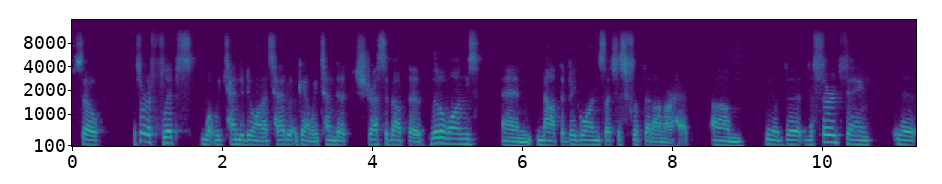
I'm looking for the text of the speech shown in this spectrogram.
So it sort of flips what we tend to do on its head. Again, we tend to stress about the little ones and not the big ones. Let's just flip that on our head. Um, you know, the the third thing, the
